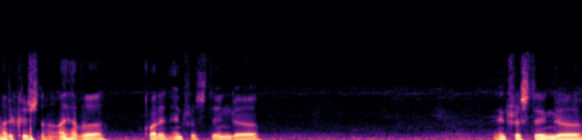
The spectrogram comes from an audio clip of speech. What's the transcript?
Hare Krishna. I have a quite an interesting, uh, interesting uh,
